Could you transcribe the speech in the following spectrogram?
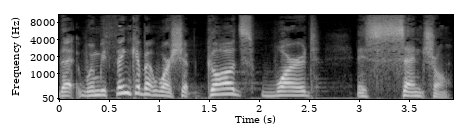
that when we think about worship, God's word is central.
